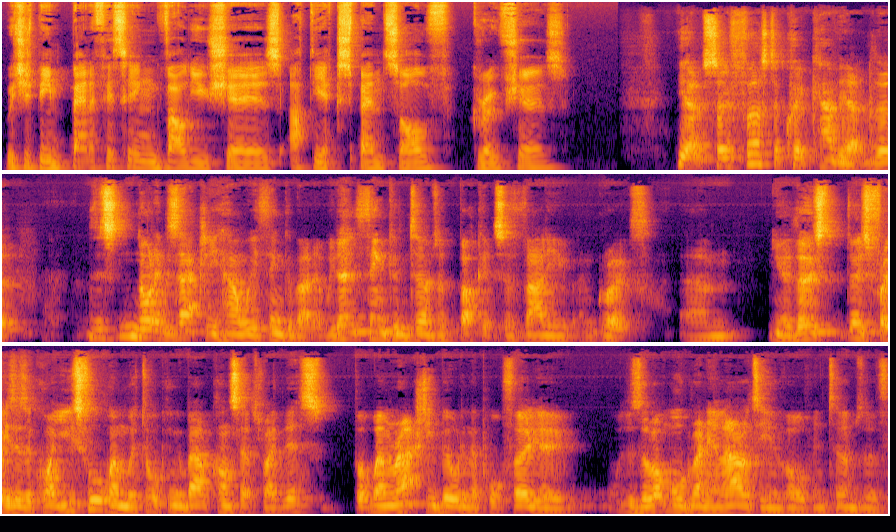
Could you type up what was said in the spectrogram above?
which has been benefiting value shares at the expense of growth shares? Yeah, so first, a quick caveat that this is not exactly how we think about it. We don't think in terms of buckets of value and growth. Um, you know, those those phrases are quite useful when we're talking about concepts like this. But when we're actually building a portfolio, there's a lot more granularity involved in terms of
